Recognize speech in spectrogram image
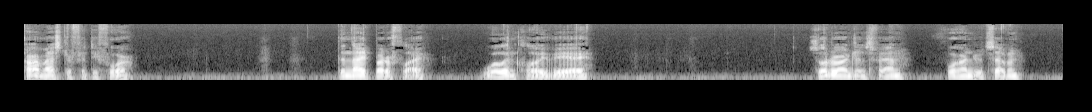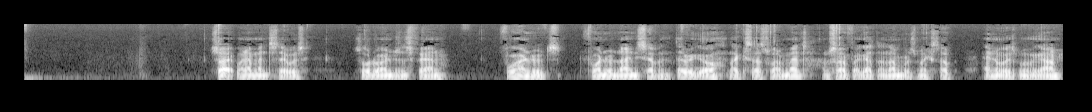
Tarmaster 54, The Night Butterfly, Will and Chloe VA, Sodor Engines fan 407. Sorry, what I meant to say was Sodor Engines fan 400, 497. There we go. Like that's what I meant. I'm sorry if I got the numbers mixed up. Anyways, moving on.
